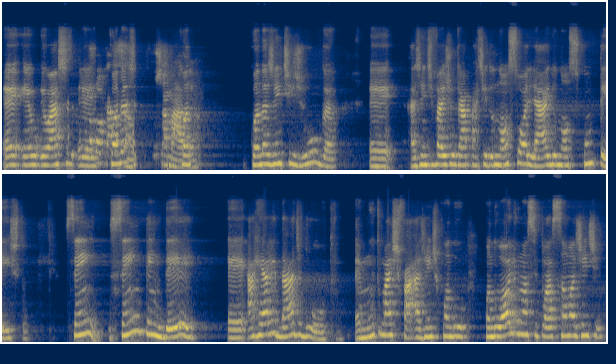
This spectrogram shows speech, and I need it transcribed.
É, eu, eu acho é, quando, a, quando, quando, a gente julga, é, a gente vai julgar a partir do nosso olhar e do nosso contexto sem, sem entender é, a realidade do outro. É muito mais fácil. A gente, quando, quando olha uma situação, a gente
